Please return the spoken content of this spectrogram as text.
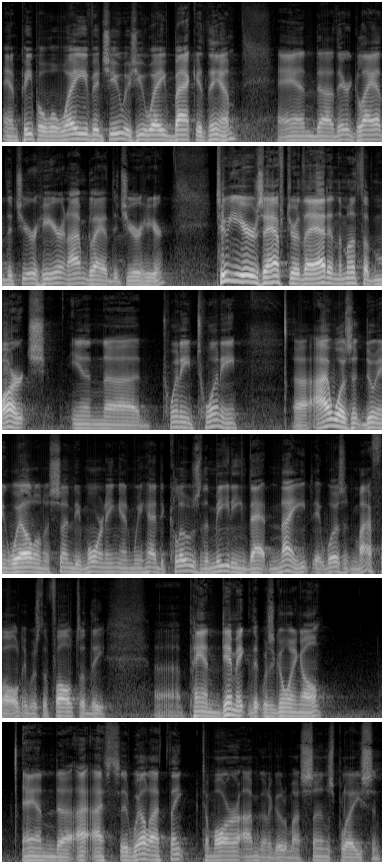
and people will wave at you as you wave back at them. And uh, they're glad that you're here, and I'm glad that you're here. Two years after that, in the month of March in uh, 2020, uh, I wasn't doing well on a Sunday morning, and we had to close the meeting that night. It wasn't my fault, it was the fault of the uh, pandemic that was going on. And uh, I, I, said, Well, I think tomorrow I'm going to go to my son's place. And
